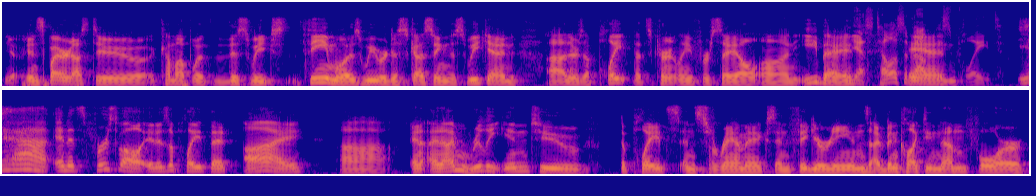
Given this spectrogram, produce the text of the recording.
you know, inspired us to come up with this week's theme was we were discussing this weekend. Uh, there's a plate that's currently for sale on eBay. Yes, tell us about this plate. Yeah, and it's first of all, it is a plate that I uh, and and I'm really into the plates and ceramics and figurines. I've been collecting them for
